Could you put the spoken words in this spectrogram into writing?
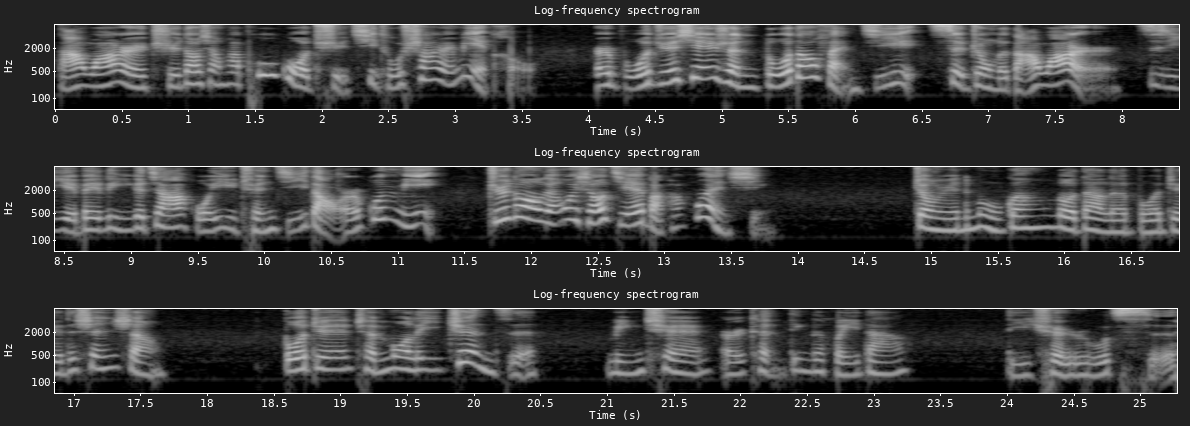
达瓦尔持刀向他扑过去，企图杀人灭口。”而伯爵先生夺刀反击，刺中了达瓦尔，自己也被另一个家伙一拳击倒而昏迷，直到两位小姐把他唤醒。众人的目光落到了伯爵的身上，伯爵沉默了一阵子，明确而肯定的回答：“的确如此。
